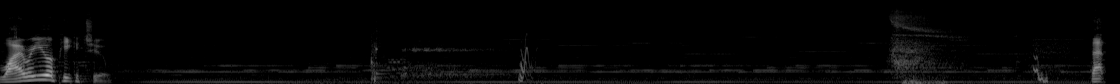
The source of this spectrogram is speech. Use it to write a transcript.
Why were you a Pikachu? that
